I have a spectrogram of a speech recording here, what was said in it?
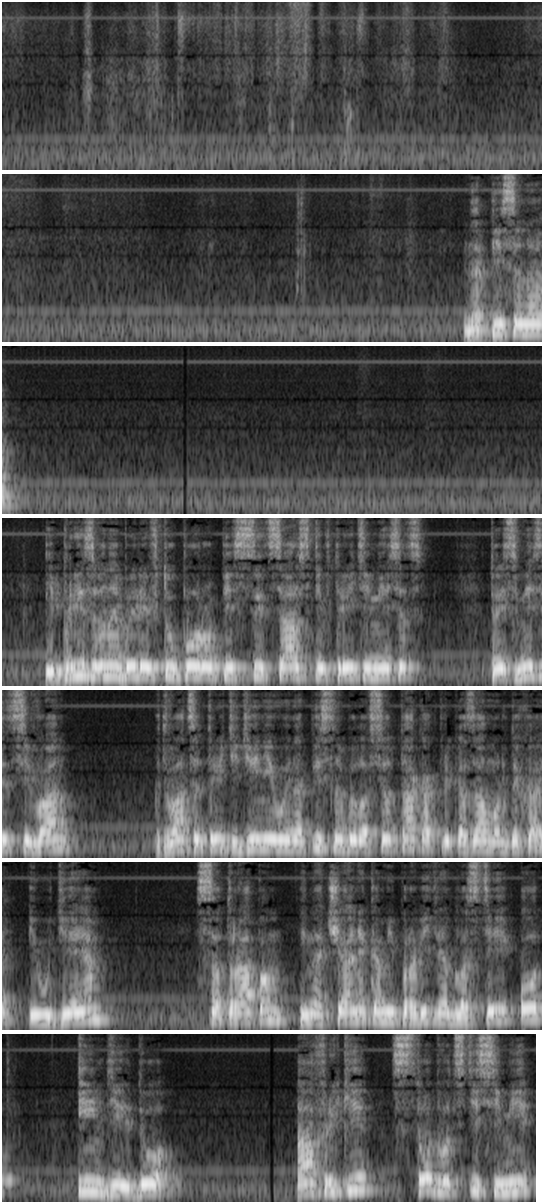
Написано И призваны были в ту пору писцы царские в третий месяц, то есть месяц Сиван, в 23-й день его и написано было все так, как приказал Мордыхай, иудеям, сатрапам и начальникам и правителям областей от Индии до Африки, 127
